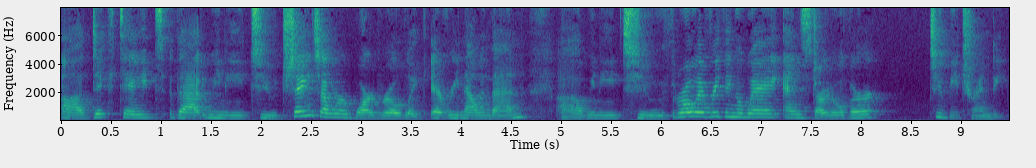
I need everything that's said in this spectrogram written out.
uh, dictate that we need to change our wardrobe like every now and then. Uh, we need to throw everything away and start over to be trendy.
